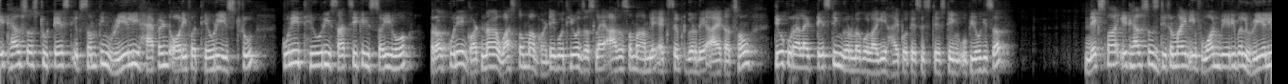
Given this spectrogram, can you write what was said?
it helps us to test if something really happened or if a theory is true कुनै थ्योरी साँच्चीकै सही हो र कुनै घटना वास्तवमा घटेको थियो जसलाई आजसम्म हामीले एक्सेप्ट गर्दै आएका छौँ। त्यो कुरालाई टेस्टिङ गर्नको लागि हाइपोथेसिस टेस्टिङ उपयोगी छ। नेक्स्टमा it helps us determine if one variable really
